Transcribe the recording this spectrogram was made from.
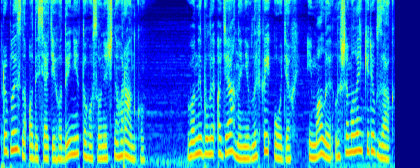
приблизно о 10 годині того сонячного ранку. Вони були одягнені в легкий одяг і мали лише маленький рюкзак,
